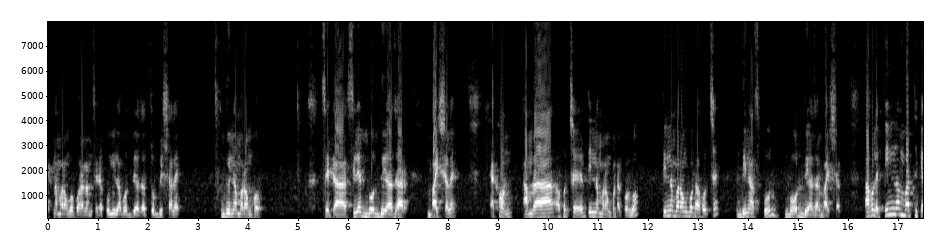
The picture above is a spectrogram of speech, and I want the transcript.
এক নম্বর অঙ্ক করালাম, সেটা কুমিল্লা বোর্ড দুই চব্বিশ সালে। দুই নম্বর অঙ্ক, সেটা সিলেট বোর্ড দুই হাজার বাইশ সালে। এখন আমরা হচ্ছে তিন নম্বর অঙ্কটা করব। তিন নম্বর অঙ্কটা হচ্ছে দিনাজপুর বোর্ড দুই হাজার বাইশ সাল। তাহলে তিন নম্বর থেকে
